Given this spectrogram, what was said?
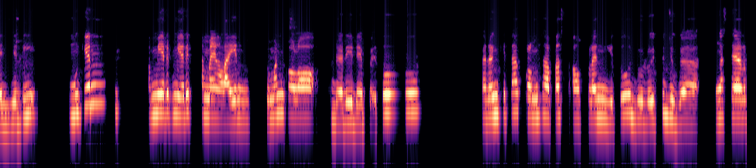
ya. Jadi mungkin mirip-mirip sama yang lain. Cuman kalau dari DP itu kadang kita kalau misalnya pas offline gitu dulu itu juga nge-share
